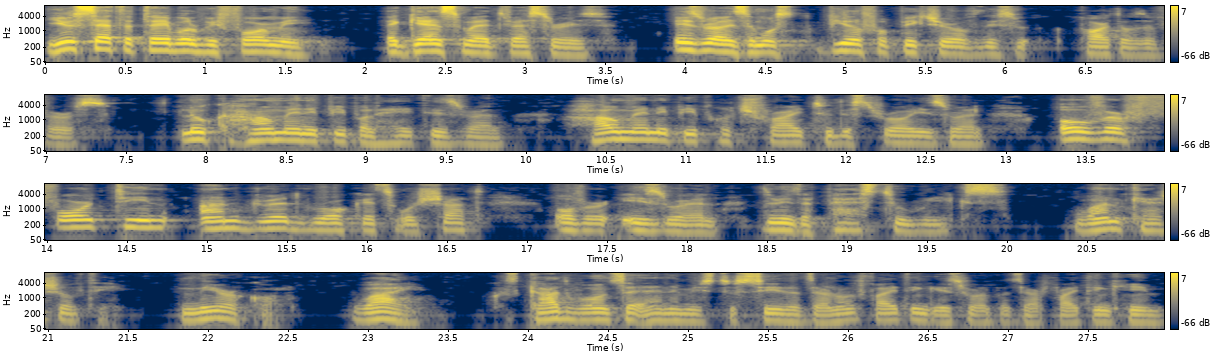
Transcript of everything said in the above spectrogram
You set a table before me against my adversaries. Israel is the most beautiful picture of this part of the verse. Look how many people hate Israel. How many people try to destroy Israel. Over 1,400 rockets were shot over Israel during the past two weeks. One casualty. Miracle. Why? Because God wants the enemies to see that they're not fighting Israel, but they're fighting Him.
